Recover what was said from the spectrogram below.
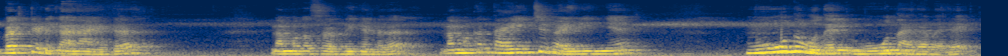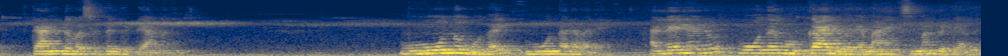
ബെൽറ്റ് എടുക്കാനായിട്ട് നമുക്ക് ശ്രദ്ധിക്കേണ്ടത് നമുക്ക് തയ്ച്ച് കഴിഞ്ഞ് മൂന്ന് മുതൽ മൂന്നര വരെ രണ്ട് വശത്തും കിട്ടിയാൽ മതി. മൂന്ന് മുതൽ മൂന്നര വരെ. അല്ലെങ്കിൽ ഒരു മൂന്ന് മുക്കാൽ വരെ മാക്സിമം കിട്ടിയാൽ മതി.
